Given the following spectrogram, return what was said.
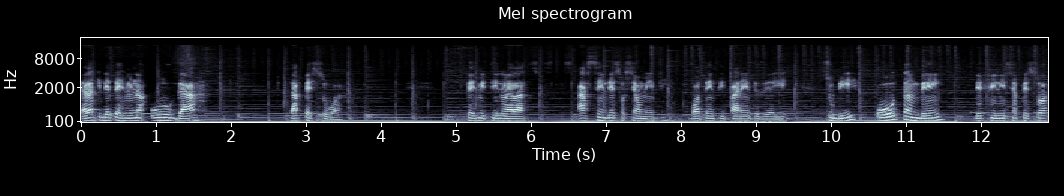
Ela que determina o lugar da pessoa, permitindo ela ascender socialmente, bota entre parênteses aí, subir, ou também definir se a pessoa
